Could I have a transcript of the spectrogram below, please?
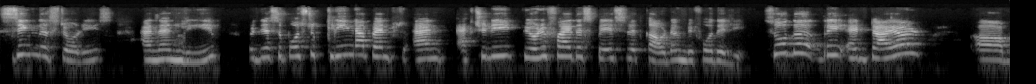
sing the stories, and then leave but they're supposed to clean up and, and actually purify the space with cow dung before they leave. So the, the entire uh,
